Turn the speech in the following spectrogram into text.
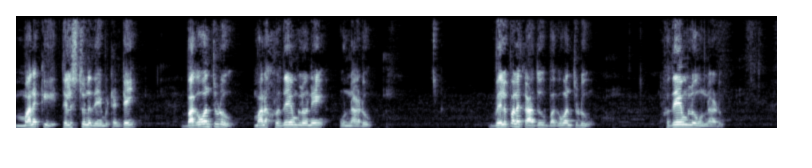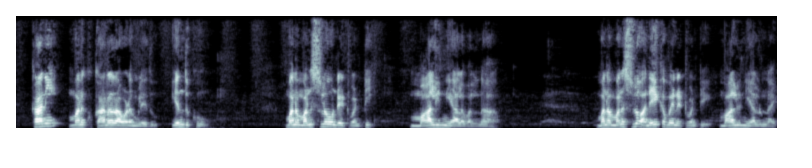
మనకి తెలుస్తున్నది ఏమిటంటే భగవంతుడు మన హృదయంలోనే ఉన్నాడు. వెలుపల కాదు భగవంతుడు హృదయంలో ఉన్నాడు. కానీ మనకు కానరావడం లేదు. ఎందుకు? మన మనసులో ఉండేటువంటి మాలిన్యాల వలన మన మనసులో అనేకమైనటువంటి మాలిన్యాలు ఉన్నాయి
